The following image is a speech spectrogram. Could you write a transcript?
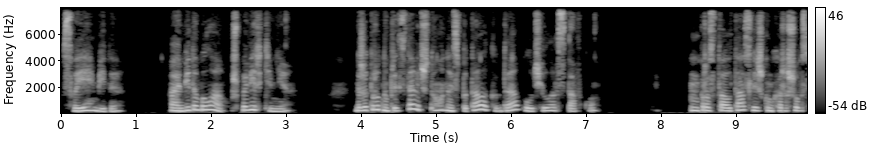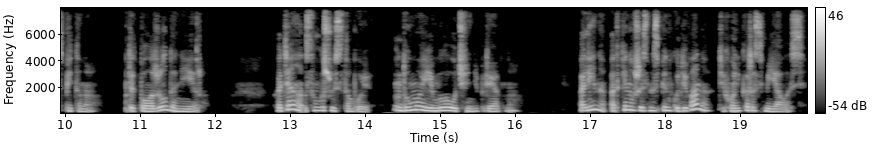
своей обиды. А обида была, уж поверьте мне. Даже трудно представить, что она испытала, когда получила отставку. «Просто Алта слишком хорошо воспитана», — предположил Даниэр. «Хотя, соглашусь с тобой, думаю, ей было очень неприятно». Алина, откинувшись на спинку дивана, тихонько рассмеялась.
